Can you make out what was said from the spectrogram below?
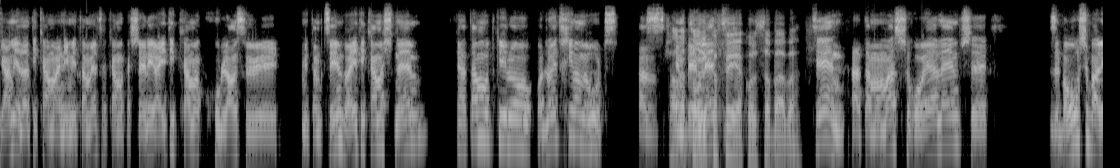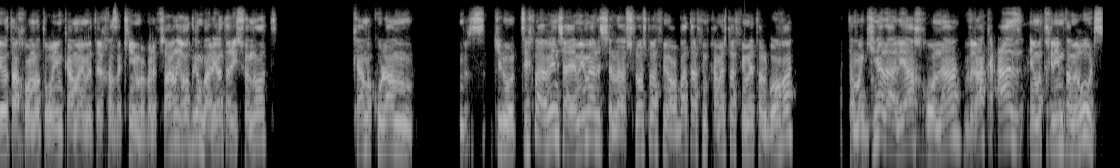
גם ידעתי כמה אני מתאמץ וכמה קשה לי, ראיתי כמה כולם סביבי מתאמצים, וראיתי כמה שניהם, מבחינתם עוד כאילו, עוד לא התחיל המרוץ, אז אפשר הם לעצור באמת, לקפה, הכל סבבה. כן, אתה ממש רואה עליהם ש... זה ברור שבעליות האחרונות רואים כמה הם יותר חזקים, אבל אפשר לראות גם בעליות הראשונות כמה כולם, כאילו צריך להבין שהימים האלה של ה-3,000, 4,000, 5,000 מטר גובה, אתה מגיע לעלייה האחרונה ורק אז הם מתחילים את המרוץ.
